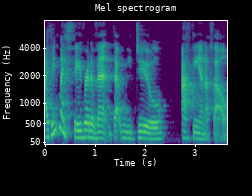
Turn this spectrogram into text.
I think, my favorite event that we do at the NFL.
